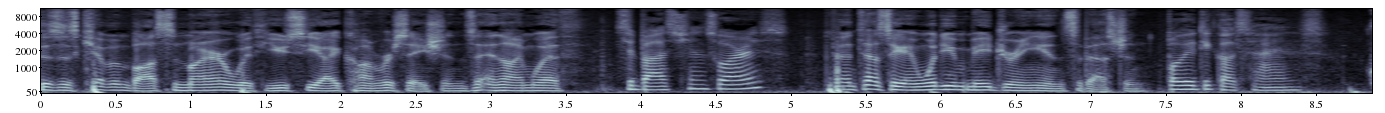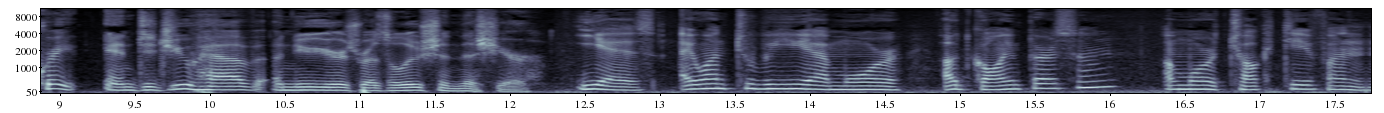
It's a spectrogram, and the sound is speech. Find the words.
This is Kevin Bossenmeyer with UCI Conversations, and I'm with Sebastian Suarez, Fantastic. And what are you majoring in, Sebastian? political science. Great. And did you have a New Year's resolution this year? Yes, I want to be a more outgoing person, a more talkative and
